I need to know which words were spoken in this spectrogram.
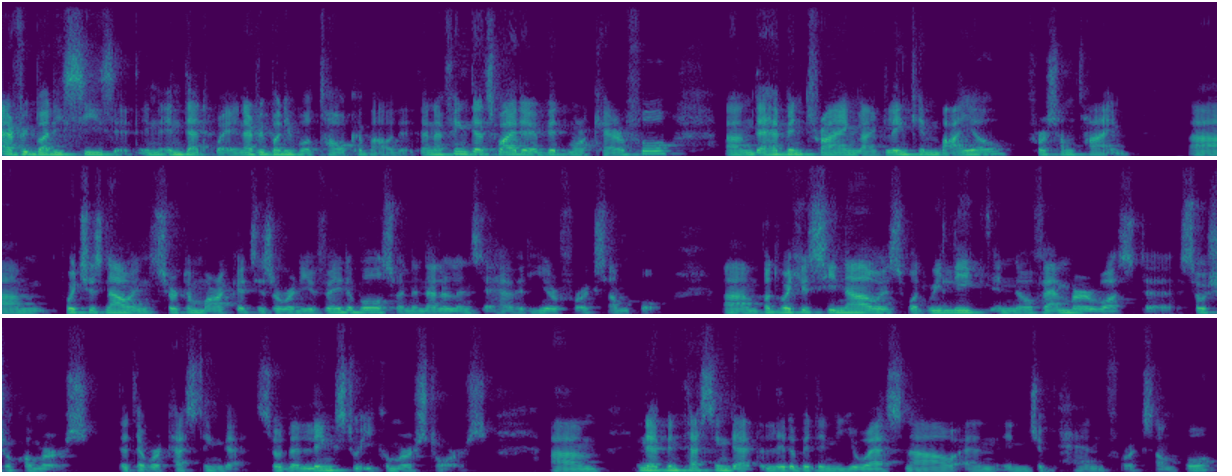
everybody sees it in, in that way and everybody will talk about it. And i think that's why they're a bit more careful. Um, they have been trying like link in bio for some time um, which is now in certain markets is already available. So in the netherlands they have it here for example. Um, but what you see now is what we leaked in november was the social commerce that they were testing that. So the links to e-commerce stores um, and they've been testing that a little bit in the us now and in japan for example.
